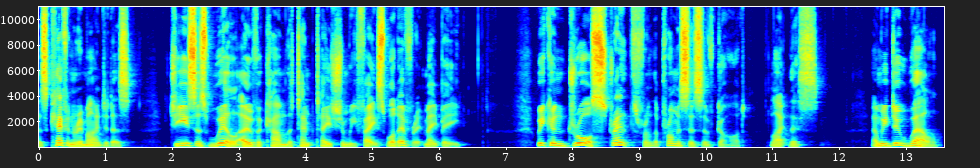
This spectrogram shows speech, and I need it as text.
As Kevin reminded us, Jesus will overcome the temptation we face, whatever it may be. We can draw strength from the promises of God like this and we do well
